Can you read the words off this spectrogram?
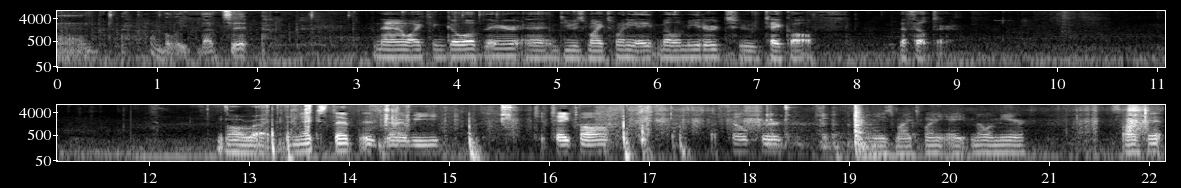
And I believe that's it. Now I can go up there and use my 28 millimeter to take off the filter. All right, the next step is gonna be to take off the filter and use my 28 millimeter socket.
